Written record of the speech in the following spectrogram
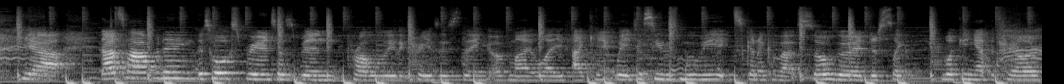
yeah that's happening. This whole experience has been probably the craziest thing of my life. I can't wait to see this movie. It's gonna come out so good, just like looking at the trailer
